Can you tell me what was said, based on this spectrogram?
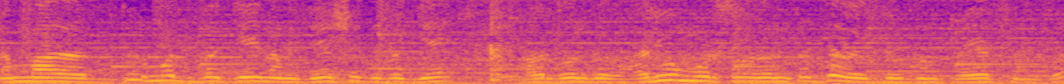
ನಮ್ಮ ಧರ್ಮದ ಬಗ್ಗೆ, ನಮ್ಮ ದೇಶದ ಬಗ್ಗೆ ಅವ್ರಿಗೊಂದು ಅರಿವು ಮೂಡಿಸೋದಂಥದ್ದು ಇದ್ರ ಒಂದು ಪ್ರಯತ್ನ ಇದು.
